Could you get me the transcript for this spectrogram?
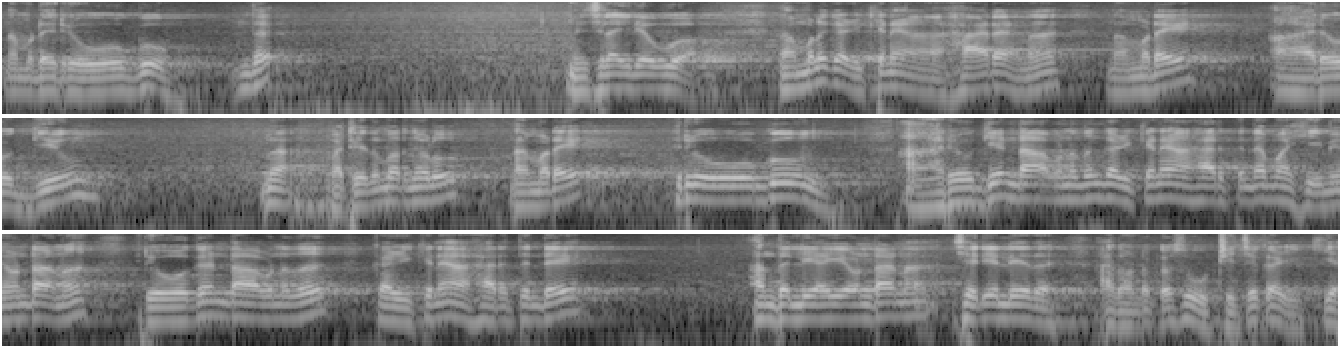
നമ്മുടെ രോഗവും. എന്ത്? മനസ്സിലായില്ല നമ്മൾ കഴിക്കണ ആഹാരമാണ് നമ്മുടെ ആരോഗ്യവും മറ്റേതും പറഞ്ഞോളൂ. നമ്മുടെ രോഗവും. ആരോഗ്യം ഉണ്ടാവുന്നതും കഴിക്കണ ആഹാരത്തിന്റെ മഹിമ കൊണ്ടാണ് രോഗം ഉണ്ടാവുന്നത് കഴിക്കണ ആഹാരത്തിന്റെ അന്തല്യായോണ്ടാണ്. ശരിയല്ലേ ഇത്? അതുകൊണ്ടൊക്കെ സൂക്ഷിച്ച് കഴിക്കുക.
